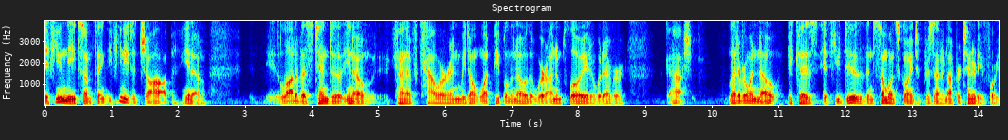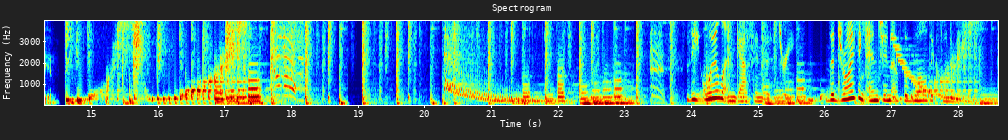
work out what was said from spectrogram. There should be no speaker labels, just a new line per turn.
if you need something, if you need a job, you know, a lot of us tend to, you know, kind of cower and we don't want people to know that we're unemployed or whatever. Gosh, let everyone know because if you do, then someone's going to present an opportunity for you.
The oil and gas industry, the driving engine of the world economy,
